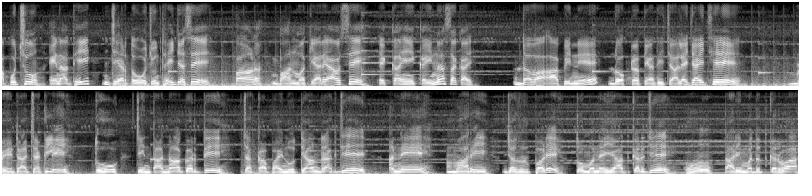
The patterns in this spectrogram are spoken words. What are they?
આપું છું એનાથી ઝેર તો ઓછું થઈ જશે. પણ ભાનમાં ક્યારે આવશે એ કંઈ કહી ન શકાય. દવા આપીને ડૉક્ટર ત્યાંથી ચાલે જાય છે. બેટા ચકલી તું ચિંતા ના કરતી. ચક્કાભાઈનું ધ્યાન રાખજે અને મારી જરૂર પડે તો મને યાદ કરજે. હું તારી મદદ કરવા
